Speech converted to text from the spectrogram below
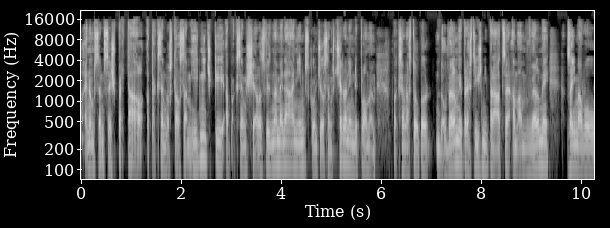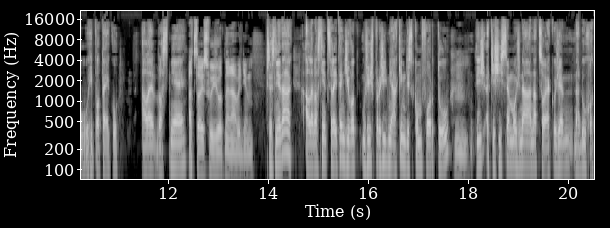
a jenom jsem se šprtal a tak jsem dostal sam jedničky a pak jsem šel s vyznamenáním, skončil jsem s červeným diplomem, pak jsem nastoupil do velmi prestižní práce a mám velmi zajímavou hypotéku ale vlastně... A celý svůj život nenávidím. Přesně tak, ale vlastně celý ten život můžeš prožít v nějakým diskomfortu, hmm. víš, a těšíš se možná na co, jakože na důchod.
